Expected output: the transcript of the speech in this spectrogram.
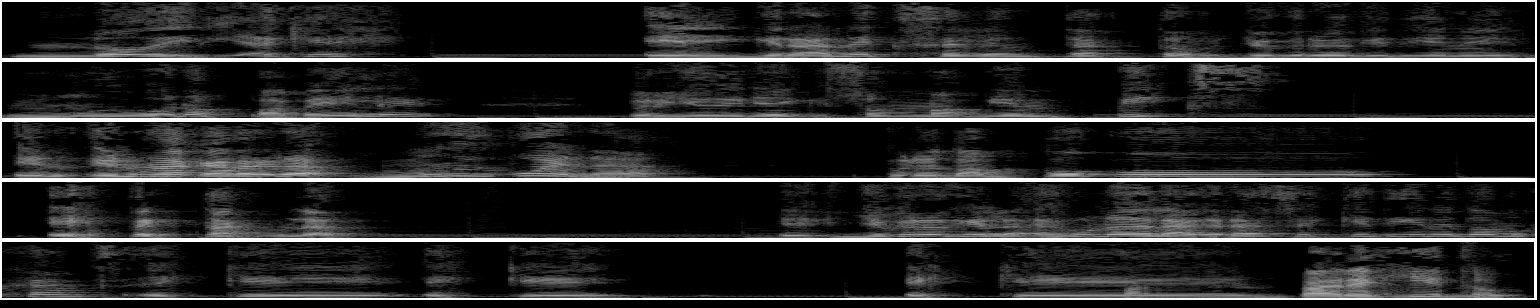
no diría que es el gran excelente actor. Yo creo que tiene muy buenos papeles, pero yo diría que son más bien pics en, en una carrera muy buena, pero tampoco espectacular. Eh, Yo creo que la- es una de las gracias que tiene Tom Hanks es que es que es que Parejito.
